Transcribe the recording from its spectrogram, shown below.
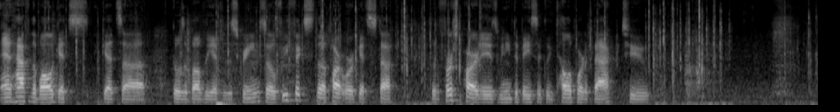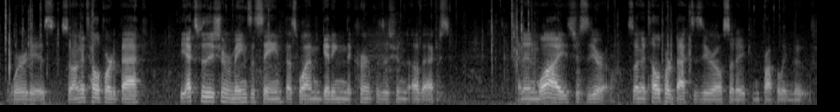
And half of the ball gets, gets uh, goes above the edge of the screen. So if we fix the part where it gets stuck, so the first part is we need to basically teleport it back to where it is. So I'm going to teleport it back. The x position remains the same. That's why I'm getting the current position of x. And then y is just 0. So I'm going to teleport it back to 0 so that it can properly move.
